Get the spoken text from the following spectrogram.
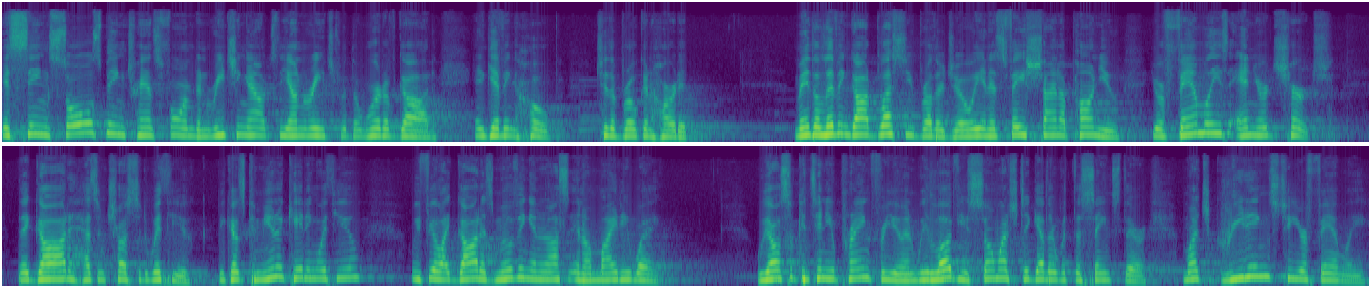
is seeing souls being transformed and reaching out to the unreached with the Word of God and giving hope to the brokenhearted. May the living God bless you, Brother Joey, and his face shine upon you, your families, and your church that God has entrusted with you. Because communicating with you, we feel like God is moving in us in a mighty way. We also continue praying for you, and we love you so much together with the saints there. Much greetings to your family,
